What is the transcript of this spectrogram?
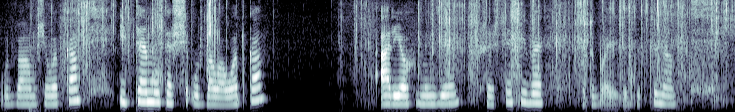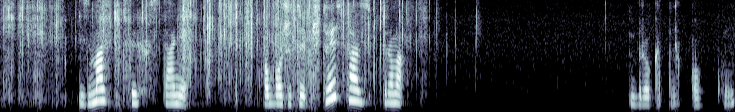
urwała mu się łebka. I temu też się urwała łebka. Arioch będzie przeszczęśliwy, bo to była jego dziewczyna. I z martwych wstanie. O Boże, to, czy to jest ta, która ma brokat na oku?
